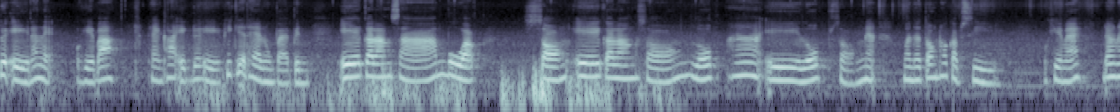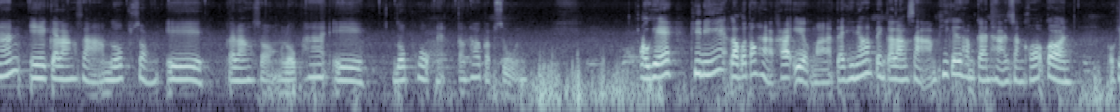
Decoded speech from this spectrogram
ด้วย a นั่นแหละ โอเคปะแทนค่า x ด้วย a พี่ก็จะแทนลงไปเป็น a กำลัง3บวก 2a กำลัง2ลบ 5a ลบ2เนี่ย มันจะต้องเท่ากับ 4 โอเคไหม ดังนั้น a กำลัง3ลบ 2a กำลัง2ลบ 5a ลบ6เนี่ย ต้องเท่ากับ 0 โอเค ทีนี้เราก็ต้องหาค่า a ออกมา แต่ทีนี้มันเป็นกำลัง3พี่ก็จะทำการหารสังเคราะห์ก่อน โอเค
